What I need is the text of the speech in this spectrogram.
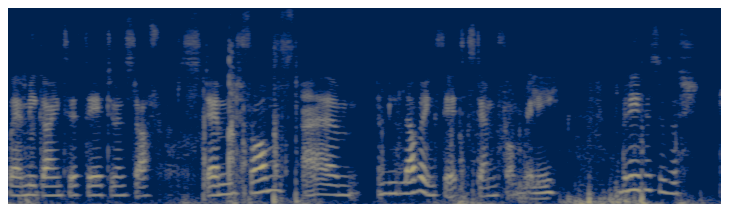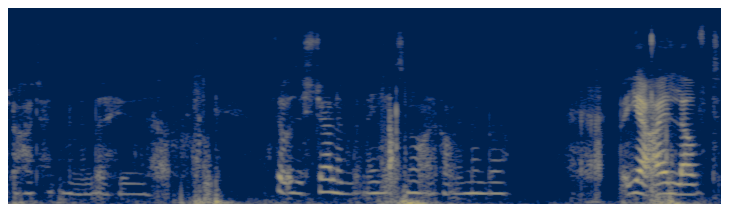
where me going to the theatre and stuff stemmed from, um, and me loving theatre stemmed from. Really, I believe this is a. Oh, I don't remember who. I thought it was Australian, but maybe it's not. I can't remember. But yeah, I loved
